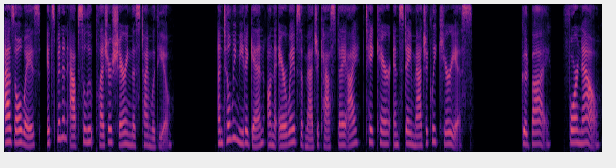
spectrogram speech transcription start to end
As always, it's been an absolute pleasure sharing this time with you. Until we meet again on the airwaves of Magicast AI, take care and stay magically curious. goodbye. For now.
